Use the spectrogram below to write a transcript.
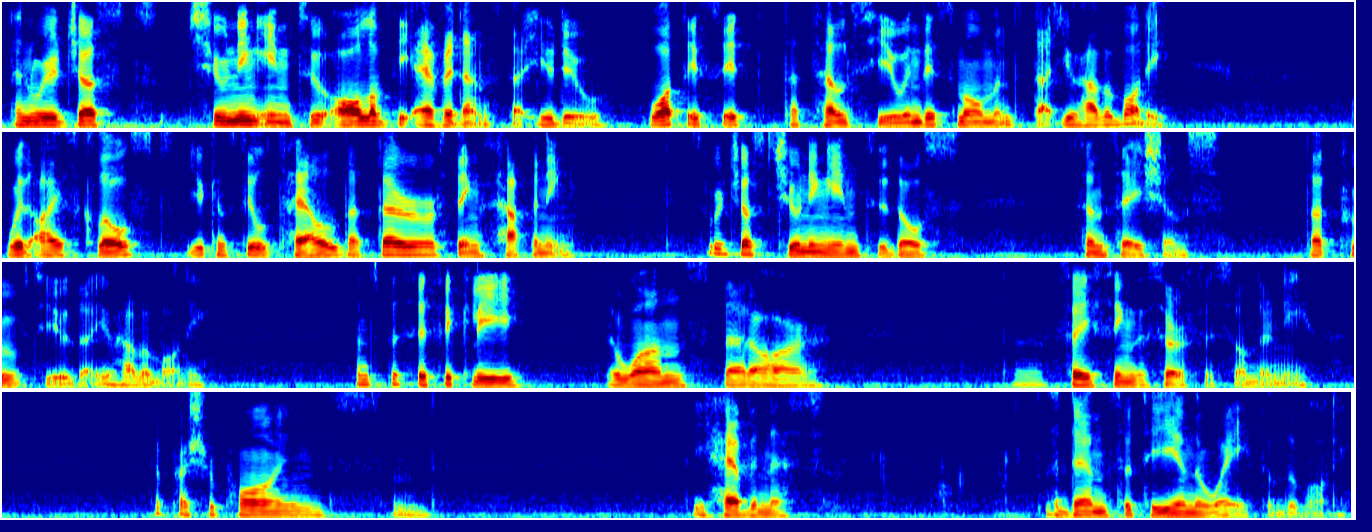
And we're just tuning into all of the evidence that you do. What is it that tells you in this moment that you have a body? With eyes closed, you can still tell that there are things happening. So we're just tuning into those sensations that prove to you that you have a body. And specifically, the ones that are uh, facing the surface underneath. The pressure points and the heaviness, the density, and the weight of the body.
